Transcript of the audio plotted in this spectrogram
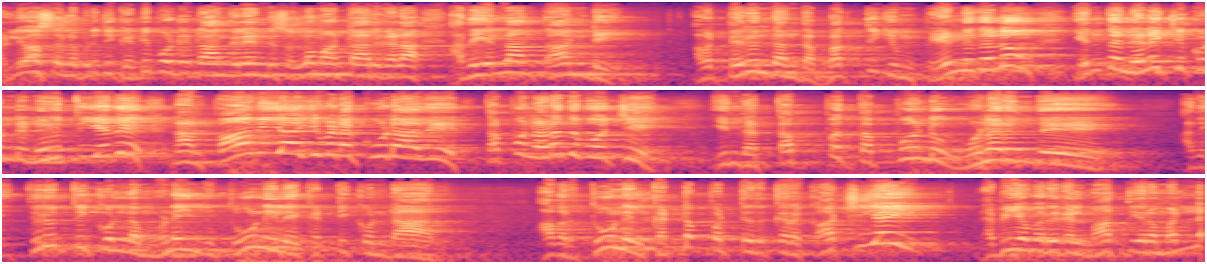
பள்ளிவாசலில் பிடிச்சி கட்டி போட்டுட்டாங்களே என்று சொல்ல மாட்டார்களா? அதையெல்லாம் தாண்டி அவர் தெரிந்த அந்த பக்தியும் பேணுதலும் எந்த நிலைக்கு கொண்டு நிறுத்தியது நான் பாவியாகி விடக்கூடாது தப்பு நடந்து போச்சு. இந்த தப்பை தப்புன்னு உணர்ந்து அதை திருத்தி கொள்ள முனைந்து தூணிலே கட்டிக்கொண்டார் அவர் தூணில் கட்டப்பட்டிருக்கிற காட்சியை நபியவர்கள் மாத்திரமல்ல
